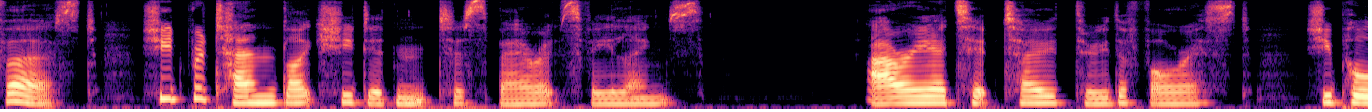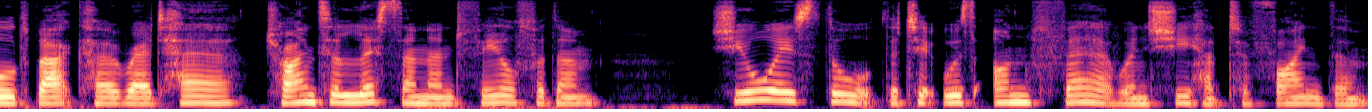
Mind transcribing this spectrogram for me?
first, she'd pretend like she didn't to spare its feelings. Aria tiptoed through the forest. She pulled back her red hair, trying to listen and feel for them. She always thought that it was unfair when she had to find them,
